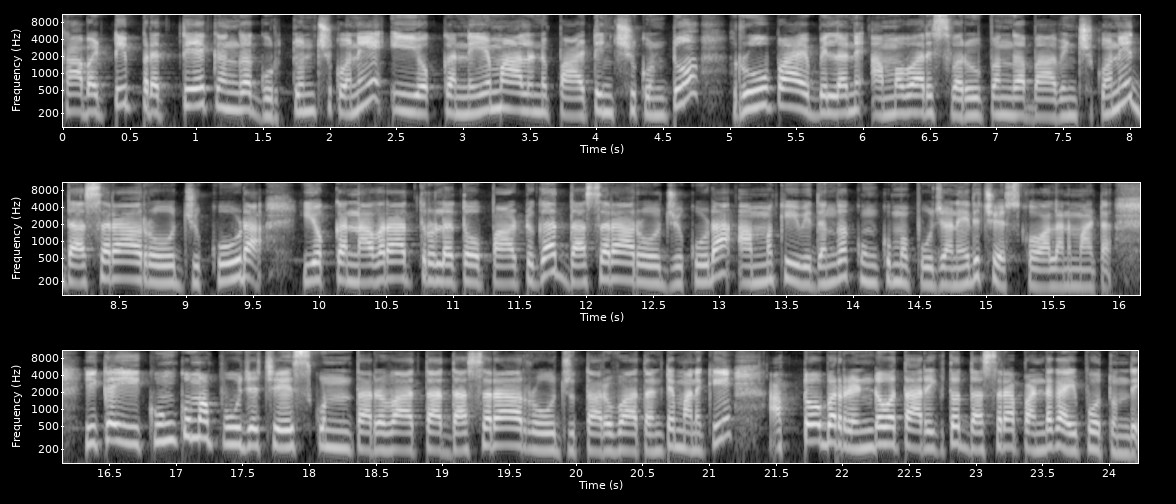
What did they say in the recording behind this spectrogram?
కాబట్టి ప్రత్యేకంగా గుర్తుంచుకొని ఈ యొక్క నియమాలను పాటించుకుంటూ రూపాయి బిళ్ళని అమ్మవారి స్వరూపంగా భావించుకొని దసరా రోజు కూడా ఈ యొక్క నవరాత్రులతో పాటుగా దసరా రోజు కూడా అమ్మకి ఈ విధంగా కుంకుమ పూజ అనేది చేసుకోవాలన్నమాట. ఇక ఈ కుంకుమ పూజ చేసుకున్న తర్వాత దసరా రోజు తర్వాత అంటే మనకి అక్టోబర్ రెండవ తారీఖుతో దసరా పండుగ అయిపోతుంది.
